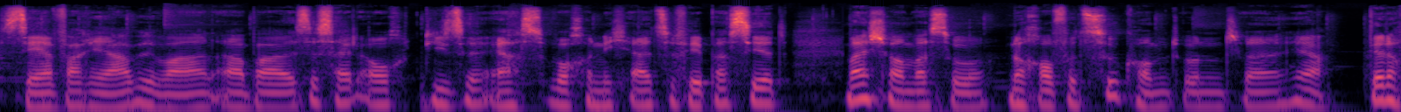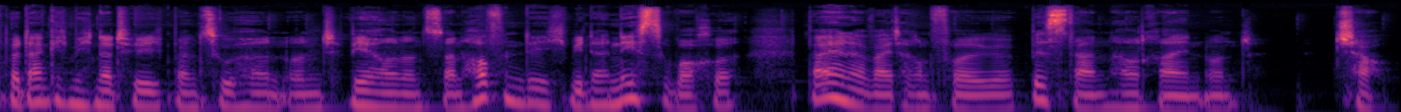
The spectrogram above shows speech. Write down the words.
sehr variabel waren, aber es ist halt auch diese erste Woche nicht allzu viel passiert. Mal schauen, was so noch auf uns zukommt. Und äh, ja, dennoch bedanke ich mich natürlich beim Zuhören und wir hören uns dann hoffentlich wieder nächste Woche bei einer weiteren Folge. Bis dann, haut rein und ciao.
